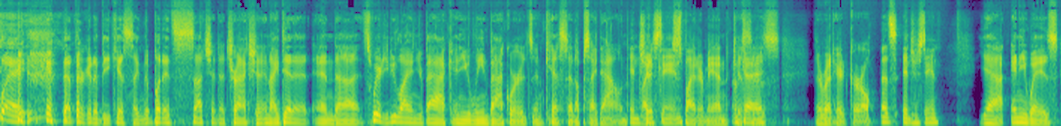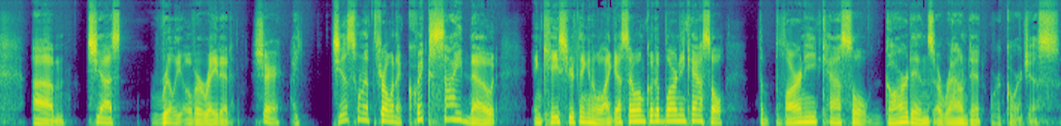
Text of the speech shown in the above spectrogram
way that they're going to be kissing. But it's such an attraction, and I did it. And uh, it's weird. You do lie on your back and you lean backwards and kiss it upside down. Interesting. Like Spider-Man Okay. kisses the red-haired girl. That's interesting. Yeah. Anyways, um, just really overrated. Sure. I just want to throw in a quick side note in case you're thinking, well, I guess I won't go to Blarney Castle. The Blarney Castle gardens around it were gorgeous,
